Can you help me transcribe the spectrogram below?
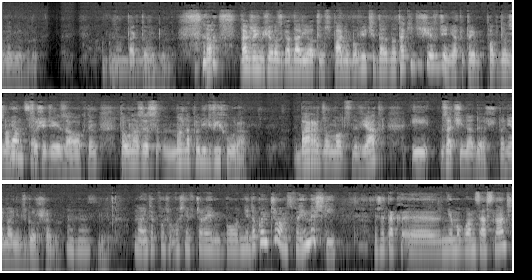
oglądam. Tak to no. wygląda. No, tak żeśmy się rozgadali o tym spaniu, bo wiecie, da- no taki dziś jest dzień. Ja tutaj podgląd mam, co się dzieje za oknem. To u nas jest, można powiedzieć, wichura. Bardzo mocny wiatr i zacina deszcz. To nie ma nic gorszego. No i tak właśnie wczoraj, bo nie dokończyłam swojej myśli, że tak e, nie mogłam zasnąć,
